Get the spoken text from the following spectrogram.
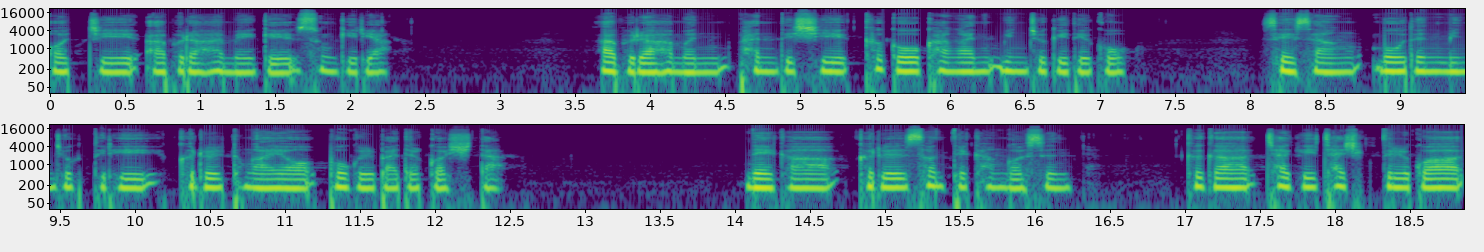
어찌 아브라함에게 숨기랴. 아브라함은 반드시 크고 강한 민족이 되고 세상 모든 민족들이 그를 통하여 복을 받을 것이다. 내가 그를 선택한 것은 그가 자기 자식들과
